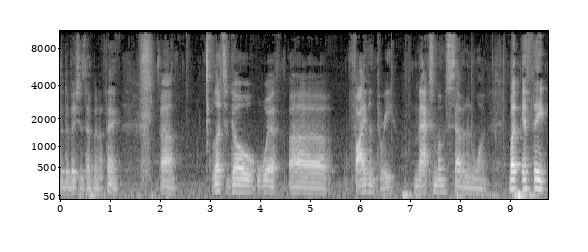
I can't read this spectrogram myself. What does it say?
the divisions have been a thing. Uh, let's go with uh, five and three, maximum seven and one. But if they,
